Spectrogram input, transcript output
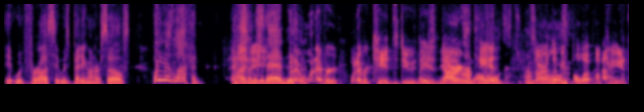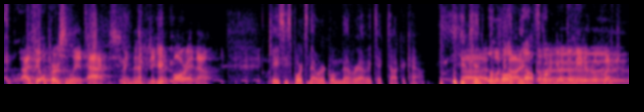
it for us it was betting on ourselves. Why are you guys laughing? I don't understand. Whatever, whatever, whatever kids do these These darn I'm kids. old. I'm Sorry, old. let me pull up my pants. I feel personally attacked in this particular call right now. KC Sports Network will never have a TikTok account. You can Uh, let me, call I'll, let me go delete it real quick.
